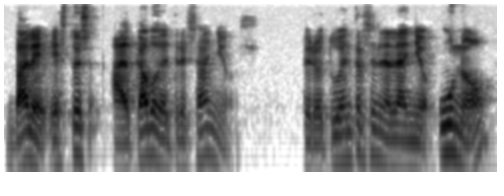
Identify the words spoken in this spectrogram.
vale, esto es al cabo de tres años, pero tú entras en el año 1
